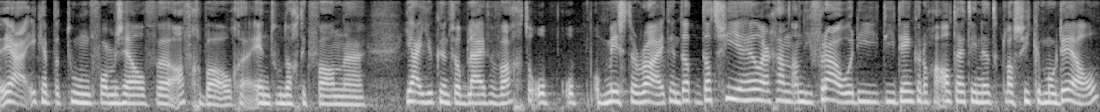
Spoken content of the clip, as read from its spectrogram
ja, ik heb dat toen voor mezelf afgebogen. En toen dacht ik van... ja, je kunt wel blijven wachten op, op, op Mr. Right. En dat, dat zie je heel erg aan, aan die vrouwen. Die, die denken nog altijd in het klassieke model.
